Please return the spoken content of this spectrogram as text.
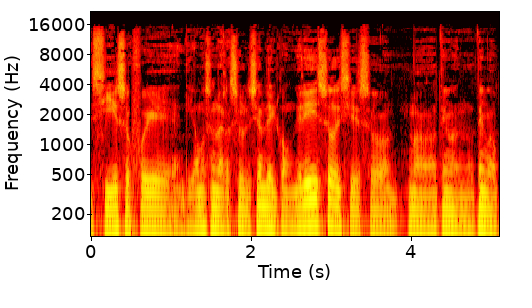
si eso fue, digamos, una resolución del Congreso, y si eso no, no tengo, no tengo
